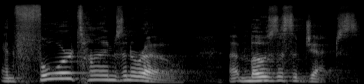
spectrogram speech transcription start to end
And four times in a row, uh, Moses objects.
